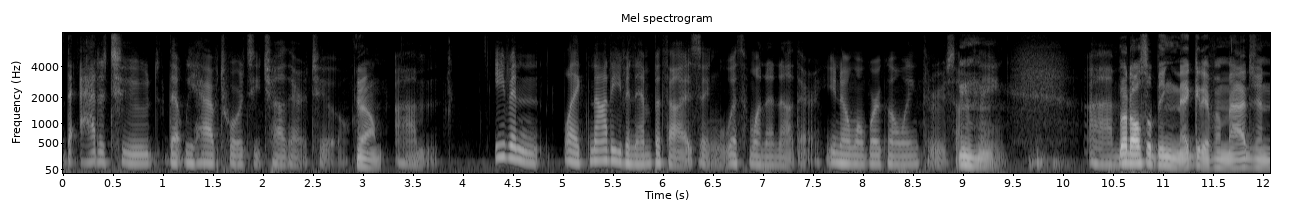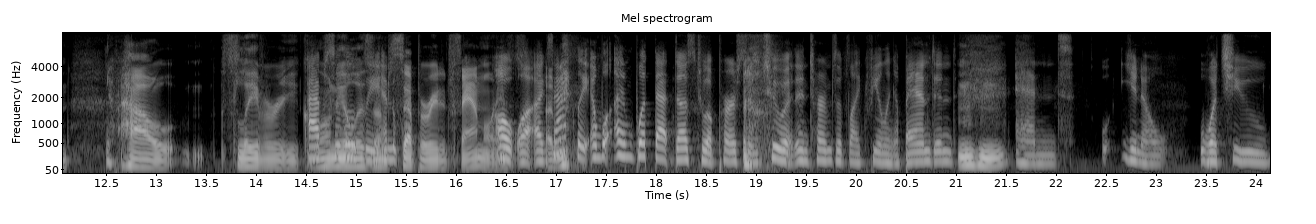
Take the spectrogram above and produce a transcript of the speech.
the attitude that we have towards each other too yeah. um, even like not even empathizing with one another, you know, when we're going through something. Um, But also being negative. Imagine how slavery, colonialism and- separated families. oh well, exactly, and well, and what that does to a person too, in terms of like feeling abandoned mm-hmm. and you know what you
